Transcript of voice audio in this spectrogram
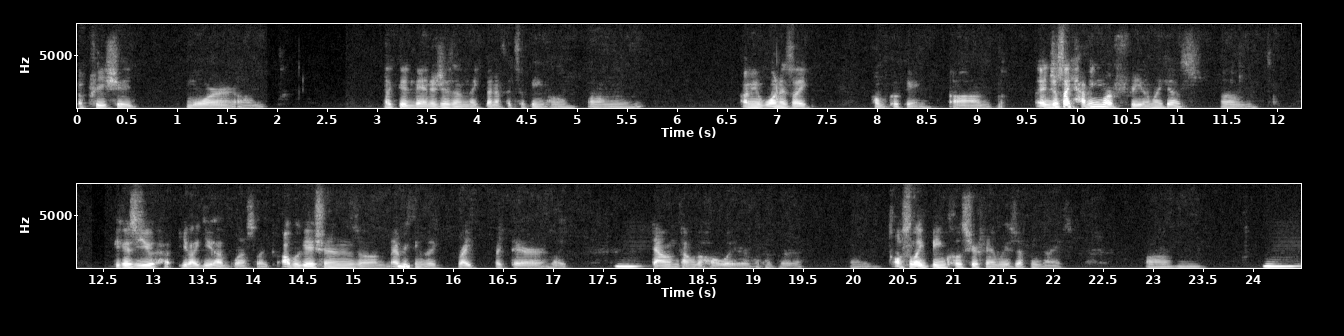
appreciate more um like the advantages and like benefits of being home. Um I mean one is like home cooking um and just like having more freedom I guess um because you, ha- you like you have less like obligations um everything like right right there like Mm. down down the hallway or whatever um, also like being close to your family is definitely nice um Mm.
